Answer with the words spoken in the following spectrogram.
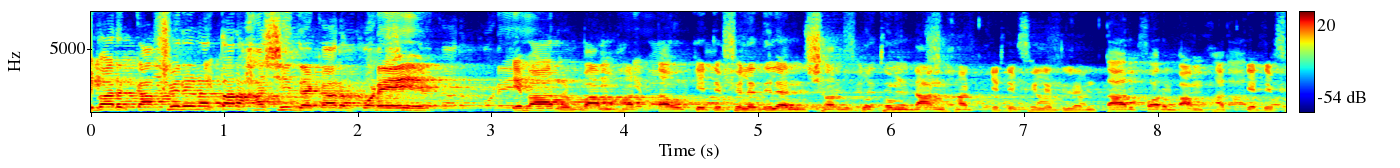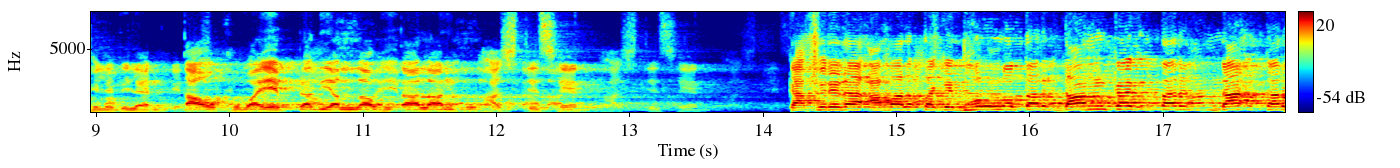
এবার কাফেরেরা তার হাসি দেখার পরে এবার বাম হাতটাও কেটে ফেলে দিলেন, সর্বপ্রথম ডান হাত কেটে ফেলে দিলেন, তারপর বাম হাত কেটে ফেলে দিলেন। তাও খুবাইব রাদি আল্লাহ হাসতেছেন হাসতেছেন। কাফেরেরা আবার তাকে ধরলো তার ডান তার তার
